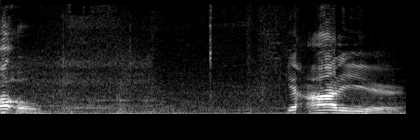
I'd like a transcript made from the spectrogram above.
Uh oh. Get out of here.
